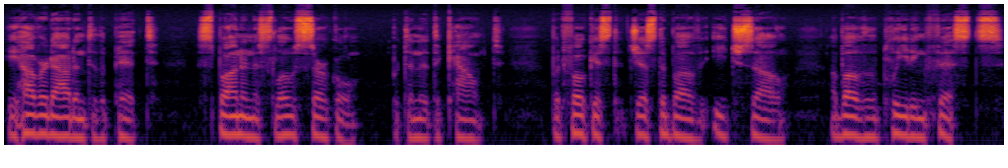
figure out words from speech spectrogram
He hovered out into the pit, spun in a slow circle, pretended to count, but focused just above each cell, above the pleading fists.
